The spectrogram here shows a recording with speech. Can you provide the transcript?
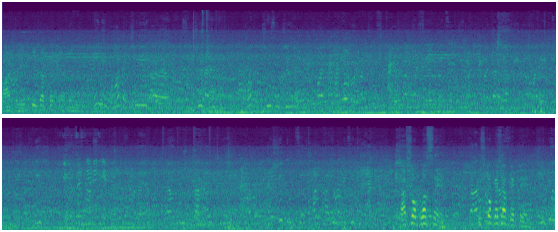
बाहर पड़ी। उसके हिसाब से क्या कहेंगे? नहीं नहीं बहुत अच्छी अच्छी है बहुत अच्छी सी चीज़ और हमारे चार सौ प्लस हैं। उसको कैसे आप देखते हैं? बिल्कुल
